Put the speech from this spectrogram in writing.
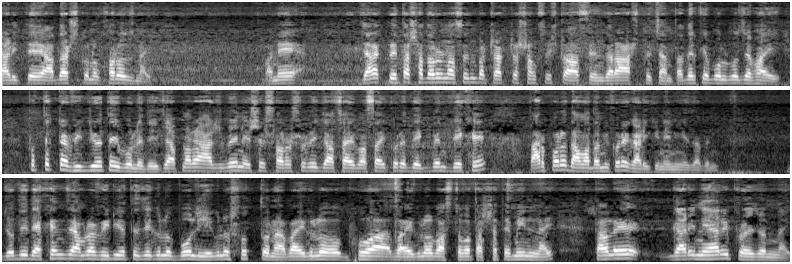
গাড়িতে আদার্স কোনো খরচ নাই। মানে যারা ক্রেতা সাধারণ আছেন বা ট্রাক্টর সংশ্লিষ্ট আছেন, যারা আসতে চান, তাদেরকে বলব যে ভাই, প্রত্যেকটা ভিডিওতেই বলে দিই যে আপনারা আসবেন, এসে সরাসরি যাচাই বাছাই করে দেখবেন, দেখে তারপরে দামাদামি করে গাড়ি কিনে নিয়ে যাবেন। যদি দেখেন যে আমরা ভিডিওতে যেগুলো বলি, এগুলো সত্য না বা এগুলো ভুয়া বা এগুলো বাস্তবতার সাথে মিল নাই, তাহলে গাড়ি নেওয়ারই প্রয়োজন নাই।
